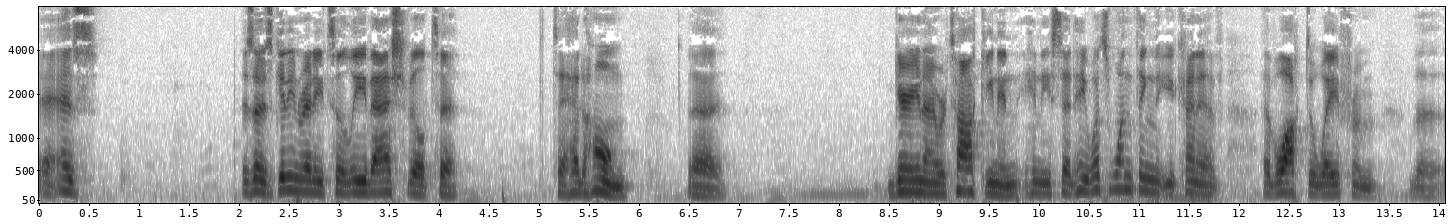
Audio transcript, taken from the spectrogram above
As as I was getting ready to leave Asheville to to head home, uh, Gary and I were talking, and, and he said, "Hey, what's one thing that you kind of have, have walked away from the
